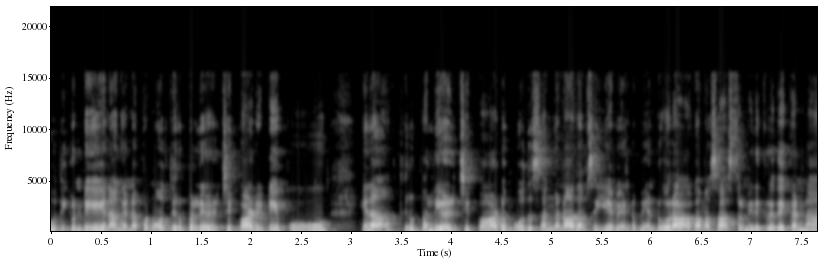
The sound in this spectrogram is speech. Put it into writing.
ஊதிக்கொண்டே நாங்கள் என்ன பண்ணுவோம்? திருப்பள்ளி எழுச்சி பாடிட்டே போவோம். ஏன்னா திருப்பள்ளி எழுச்சி பாடும்போது சங்கநாதம் செய்ய வேண்டும் என்று ஒரு ஆகம சாஸ்திரம் இருக்கிறதே கண்ணா.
